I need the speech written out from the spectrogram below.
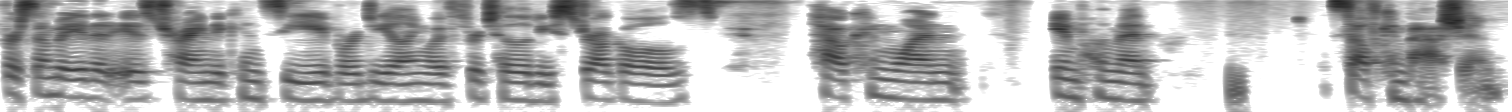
for somebody that is trying to conceive or dealing with fertility struggles? How can one implement self compassion?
